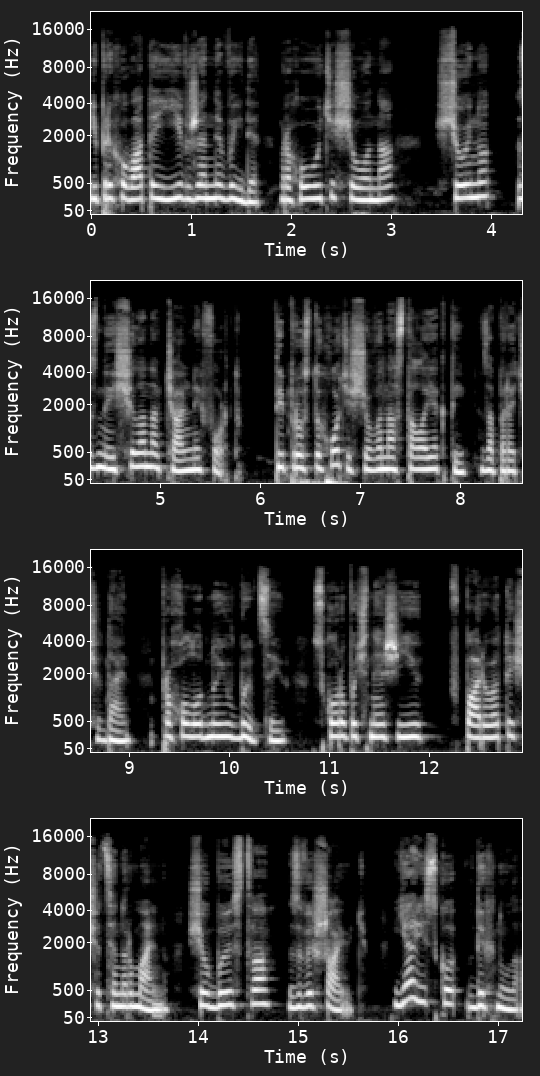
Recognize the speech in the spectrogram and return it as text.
і приховати її вже не вийде, враховуючи, що вона щойно знищила навчальний форт. Ти просто хочеш, щоб вона стала як ти, заперечив Дайн, холодною вбивцею. Скоро почнеш їй впарювати, що це нормально, що вбивства звищають. Я різко вдихнула.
